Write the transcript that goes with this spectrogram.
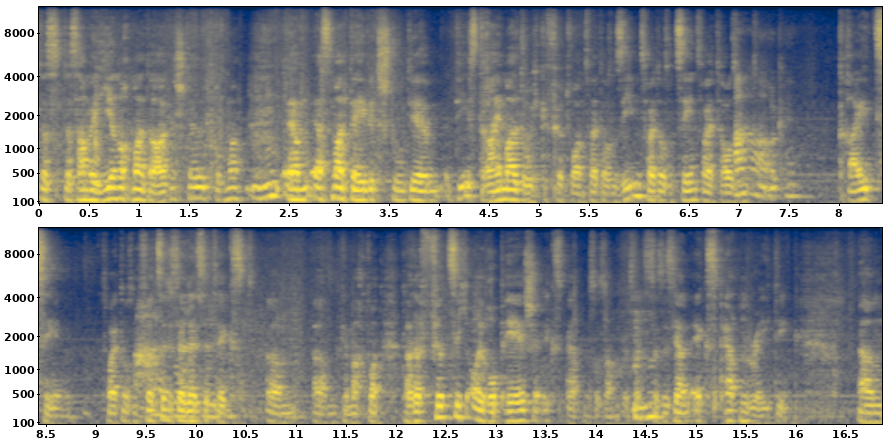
das, das haben wir hier nochmal dargestellt. Guck mal. Mhm. Ähm, erstmal Davids Studie, die ist dreimal durchgeführt worden, 2007, 2010, 2013. Ah, okay. 2014 ah, ist der letzte. Text ähm, ähm, gemacht worden. Da hat er 40 europäische Experten zusammengesetzt. Mhm. Das ist ja ein Expertenrating. Ähm,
